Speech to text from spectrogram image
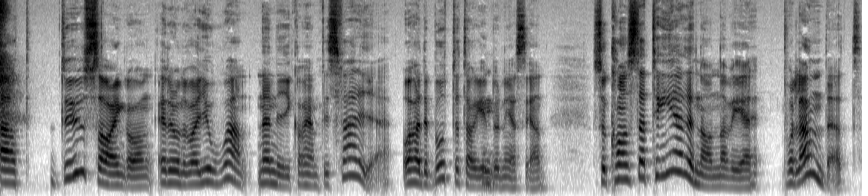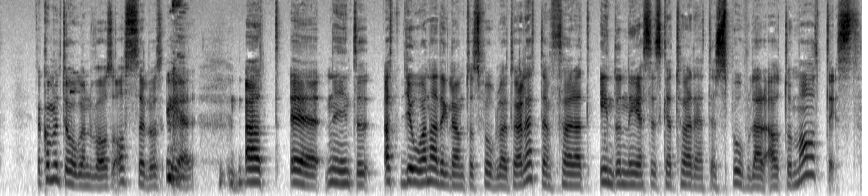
att du sa en gång, eller om det var Johan, när ni kom hem till Sverige och hade bott ett tag i Mm. Indonesien, så konstaterade någon av er på landet, jag kommer inte ihåg om det var hos oss eller hos er, att, eh, ni inte, att Johan hade glömt att spola i toaletten för att indonesiska toaletter spolar automatiskt.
